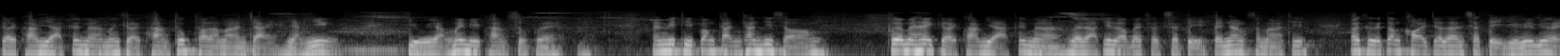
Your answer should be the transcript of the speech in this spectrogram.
เกิดความอยากขึ้นมา มันเกิดความทุกข์ทรมานใจอย่างยิ่ง อยู่อย่างไม่มีความสุขเลยั้นวิธีป้องกันขั้นที่สองเพื่อไม่ให้เกิดความอยากขึ้นมา เวลาที่เราไปฝึกสติไปนั่งสมาธิ ก็คือต้องคอยเจริญสติอยู่เรื่อย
